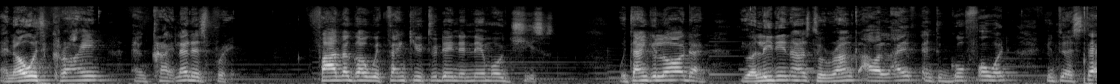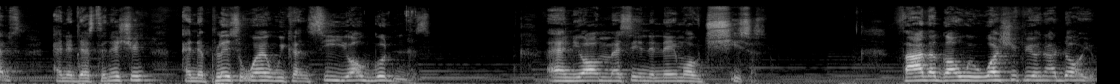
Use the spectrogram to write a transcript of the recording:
and always crying and crying. Let us pray. Father God, we thank you today in the name of Jesus. We thank you, Lord, that you are leading us to rank our life and to go forward into the steps and a destination and a place where we can see your goodness and your mercy in the name of Jesus. Father God, we worship you and adore you.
